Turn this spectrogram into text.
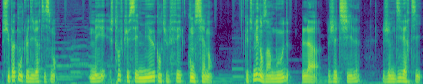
Je suis pas contre le divertissement, mais je trouve que c'est mieux quand tu le fais consciemment. Que tu te mets dans un mood, là, je chill, je me divertis,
